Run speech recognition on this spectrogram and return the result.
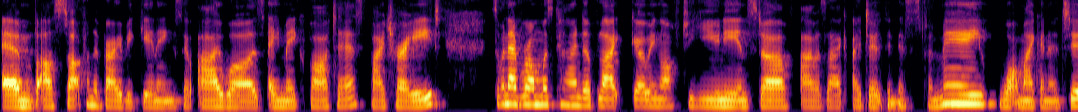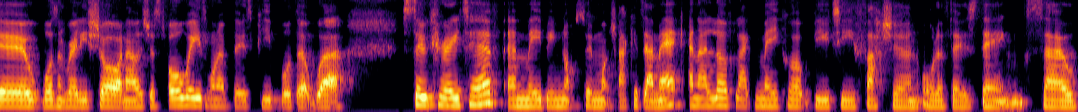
Um, but I'll start from the very beginning. So I was was a makeup artist by trade. So when everyone was kind of like going off to uni and stuff, I was like, I don't think this is for me. What am I going to do? Wasn't really sure. And I was just always one of those people that were so creative and maybe not so much academic. And I love like makeup, beauty, fashion, all of those things. So,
